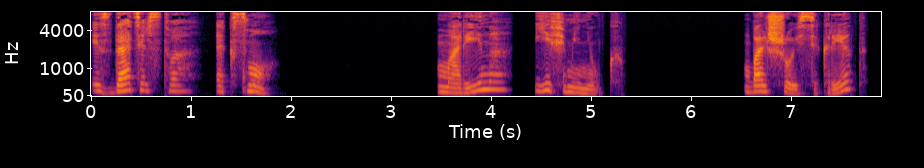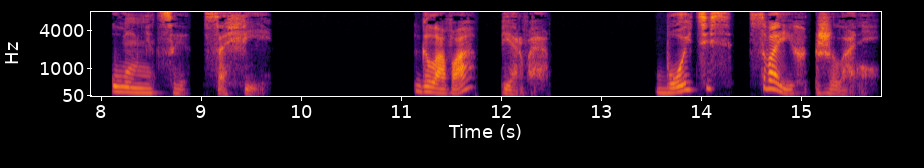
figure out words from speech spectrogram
Издательство «Эксмо». Марина Ефименюк. Большой секрет умницы Софии. Глава первая. Бойтесь своих желаний.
